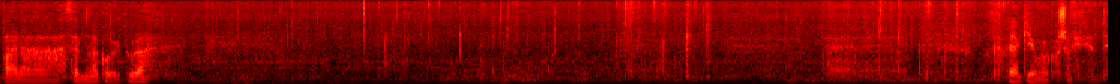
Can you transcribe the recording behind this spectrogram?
para hacerme una cobertura. Aquí hay hueco suficiente.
